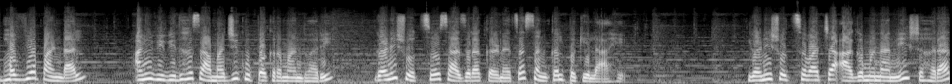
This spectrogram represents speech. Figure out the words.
भव्य पांडाल आणि विविध सामाजिक उपक्रमांद्वारे गणेशोत्सव साजरा करण्याचा संकल्प केला आहे. गणेशोत्सवाच्या आगमनाने शहरात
